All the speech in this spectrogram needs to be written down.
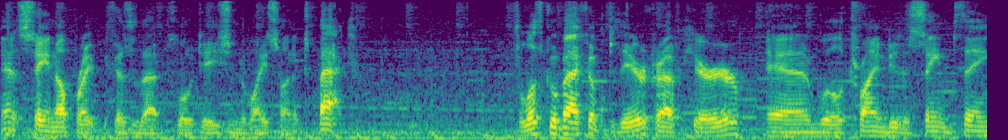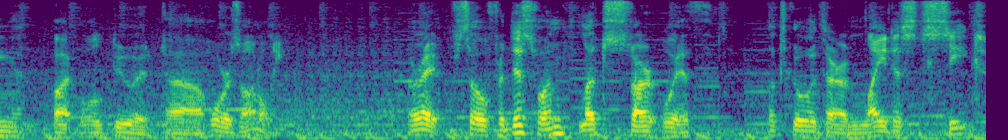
and it's staying upright because of that flotation device on its back. So let's go back up to the aircraft carrier and we'll try and do the same thing, but we'll do it uh, horizontally. Alright, so for this one, let's start with, let's go with our lightest seat.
